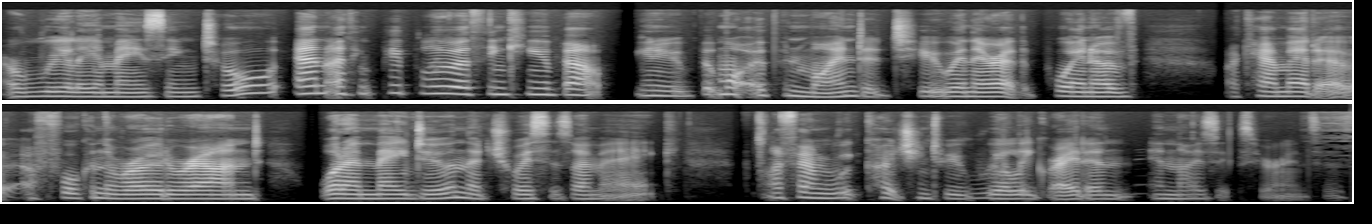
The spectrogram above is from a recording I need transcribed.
a really amazing tool. And I think people who are thinking about, you know, a bit more open minded too, when they're at the point of, okay, I'm at a, a fork in the road around what I may do and the choices I make. I found coaching to be really great in, in those experiences.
